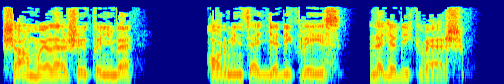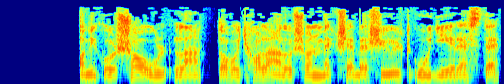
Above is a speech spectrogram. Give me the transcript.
Sámuel első könyve, 31. rész, negyedik vers. Amikor Saul látta, hogy halálosan megsebesült, úgy érezte,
